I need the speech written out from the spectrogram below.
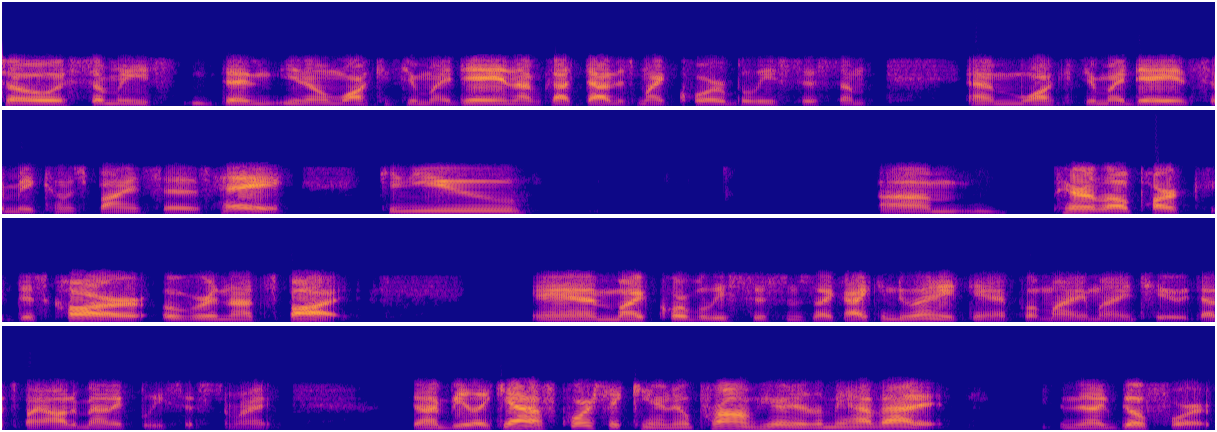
So if somebody's then you know I'm walking through my day and I've got that as my core belief system, and I'm walking through my day and somebody comes by and says, "Hey, can you um, parallel park this car over in that spot?" And my core belief system is like, I can do anything I put my mind to. That's my automatic belief system, right? Then I'd be like, yeah, of course I can, no problem. Here, let me have at it, and then I'd go for it.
